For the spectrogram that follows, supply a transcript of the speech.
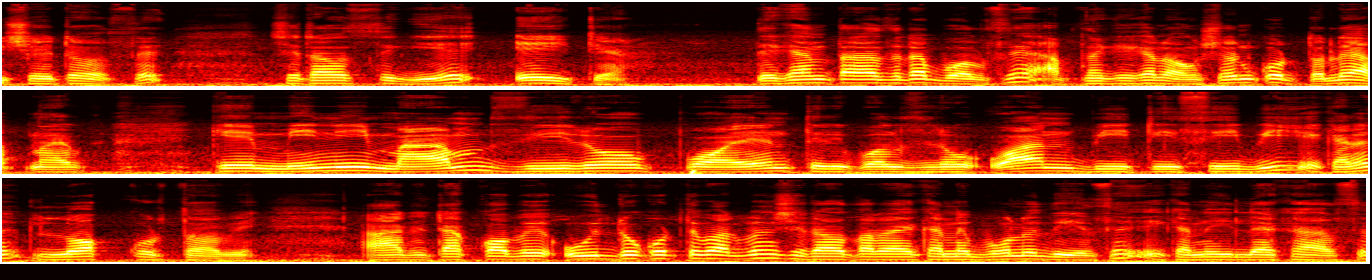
বিষয়টা হচ্ছে, সেটা হচ্ছে গিয়ে এইটা। এখানে তারা যেটা বলছে, আপনাকে এখানে অংশগ্রহণ করতে হলে আপনার কে minimum zero point triple zero one BTCB এখানে লক করতে হবে। আর এটা কবে উইথড্র করতে পারবেন সেটাও তারা এখানে বলে দিয়েছে। এখানেই লেখা আছে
